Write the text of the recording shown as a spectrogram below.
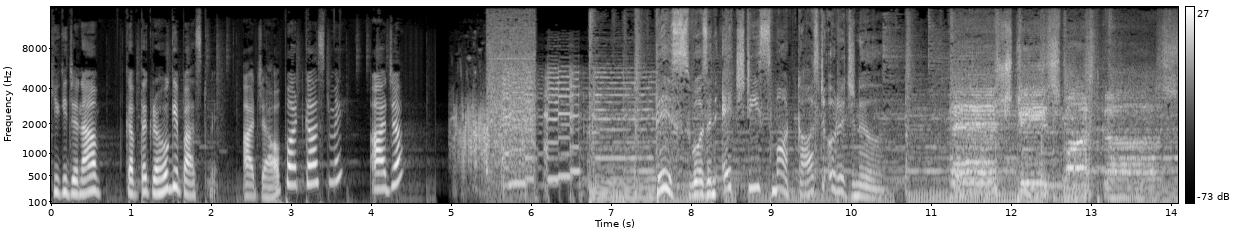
क्योंकि जनाब कब तक रहोगे पास्ट में? आ जाओ पॉडकास्ट में। आ जाओ। This was an HT Smartcast original. Smart Smartcast.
